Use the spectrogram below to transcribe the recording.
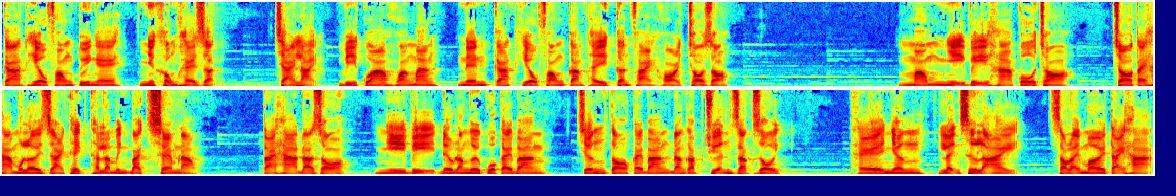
Cát Hiểu Phong tuy nghe Nhưng không hề giận Trái lại vì quá hoang mang nên Cát Hiểu Phong cảm thấy cần phải hỏi cho rõ. Mong nhị vị hạ cố trò, cho tại hạ một lời giải thích thật là minh bạch xem nào. Tại hạ đã rõ, Nhị vị đều là người của cái bang Chứng tỏ cái bang đang gặp chuyện rắc rối Thế nhưng lệnh sư là ai Sao lại mời tại hạ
